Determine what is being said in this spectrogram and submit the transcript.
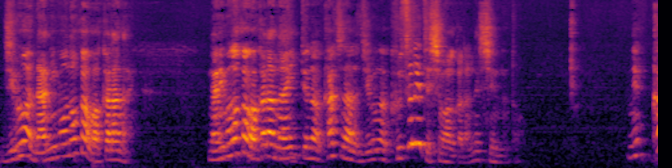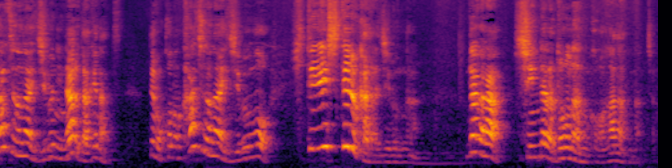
自分は何者かわからない。何者かわからないっていうのは価値のある自分が崩れてしまうからね死ぬと、ね、価値のない自分になるだけなんです。でもこの価値のない自分を否定してるから自分が。だから死んだらどうなるのかわからなくなっちゃう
